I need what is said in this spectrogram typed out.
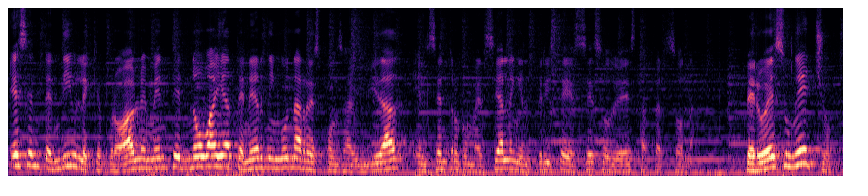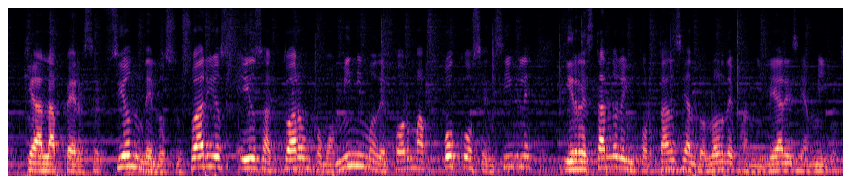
Es entendible que probablemente no vaya a tener ninguna responsabilidad el centro comercial en el triste deceso de esta persona, pero es un hecho que a la percepción de los usuarios ellos actuaron como mínimo de forma poco sensible y restando la importancia al dolor de familiares y amigos.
